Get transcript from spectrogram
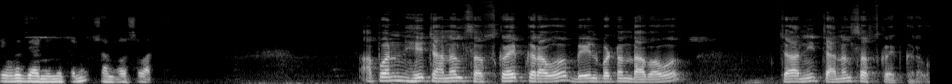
एवढंच या निमित्तानं सांगावंसं वाटतं. आपण हे चॅनल सबस्क्राईब करावं बेल बटन दाबावं चा आणि चॅनल सबस्क्राईब करावं.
